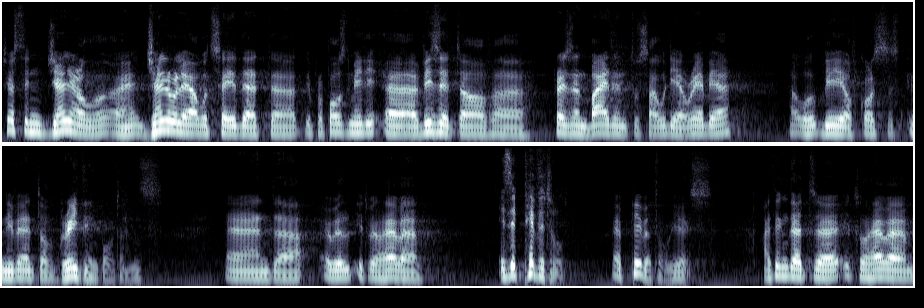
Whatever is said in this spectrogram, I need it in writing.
Just in general, uh, generally, I would say that uh, the proposed uh, visit of uh, President Biden to Saudi Arabia will be, of course, an event of great importance, and uh, it, will, it will have a Is it pivotal? Uh, pivotal, yes. I think that uh, it will have a,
